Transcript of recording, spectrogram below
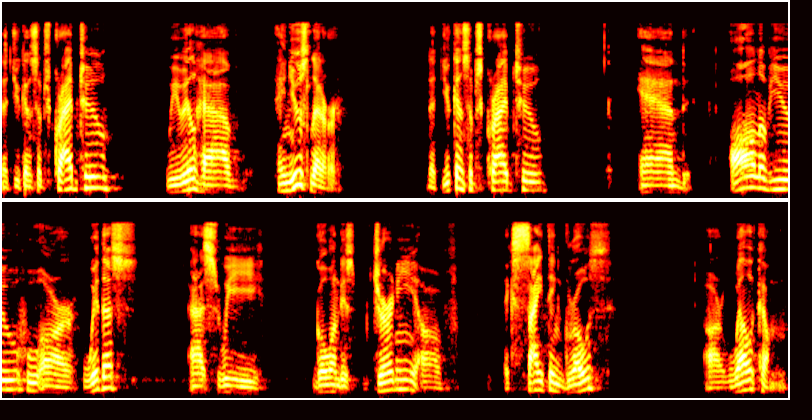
that you can subscribe to. We will have a newsletter that you can subscribe to. And all of you who are with us as we go on this journey of exciting growth are welcome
